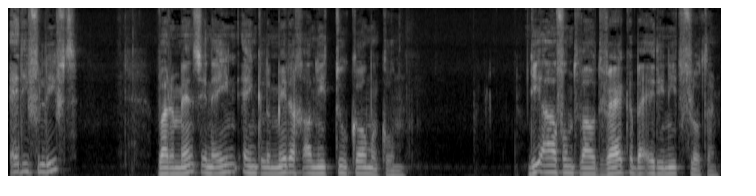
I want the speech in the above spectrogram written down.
Eddy verliefd? Waar een mens in één enkele middag al niet toekomen kon. Die avond wou het werken bij Eddy niet vlotten.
